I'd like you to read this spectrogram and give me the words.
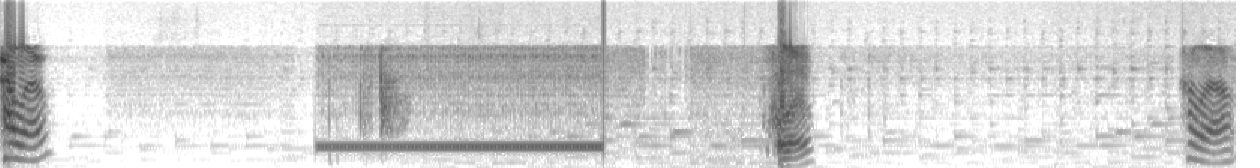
Hello? Hello? Hello?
